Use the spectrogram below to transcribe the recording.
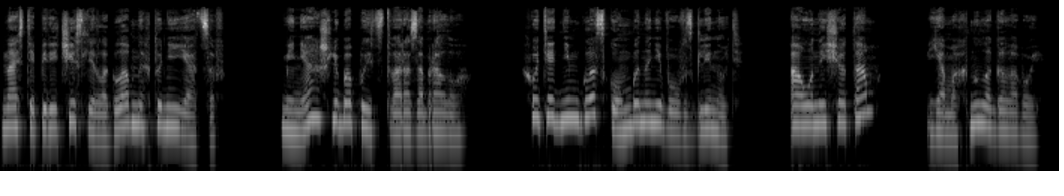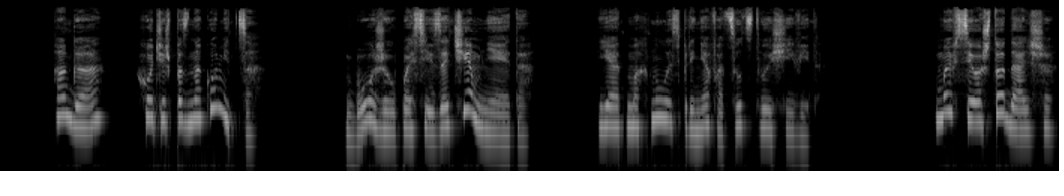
Настя перечислила главных тунеядцев. Меня аж любопытство разобрало. Хоть одним глазком бы на него взглянуть. А он еще там? Я махнула головой. Ага, хочешь познакомиться? Боже упаси, зачем мне это? Я отмахнулась, приняв отсутствующий вид. Мы все, что дальше?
